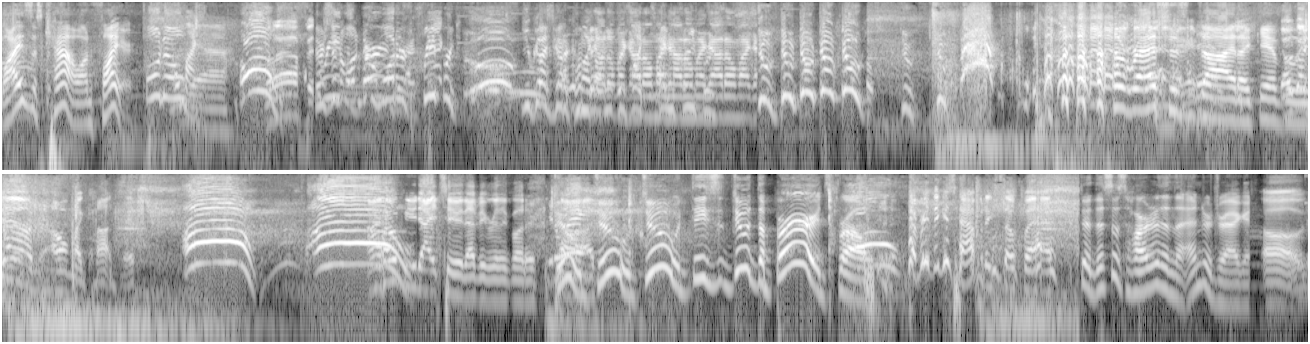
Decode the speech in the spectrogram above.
why is this cow on fire? Oh no! Oh yeah. Oh! What happened? There's an underwater birds. creeper. you guys gotta Oh come my down. god, oh my god, like oh my god, oh my god, oh my god. Dude, dude, dude, dude, dude, dude, dude. Razz just died. I can't Don't go believe it. down. Oh my god, Fish. Oh! Oh! I hope oh! you die too. That'd be really funny. Dude, dude, dude, these, dude, the birds, bro. Oh, everything is happening so fast. Dude, this is harder than the Ender Dragon. Oh,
